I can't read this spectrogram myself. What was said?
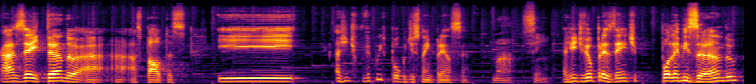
azeitando a- a- as pautas. E a gente vê muito pouco disso na imprensa. Mas, sim. A gente vê o presidente polemizando,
